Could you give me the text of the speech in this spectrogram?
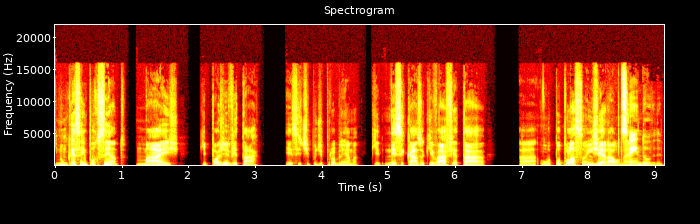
nunca é 100%, mas que pode evitar esse tipo de problema, que nesse caso aqui vai afetar a, a população em geral, né? Sem dúvida.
